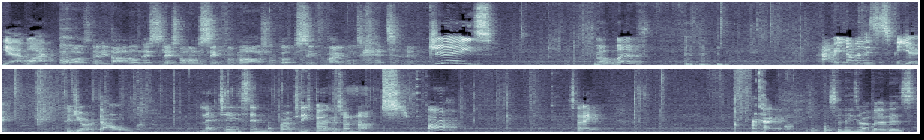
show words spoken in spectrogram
Yeah, why? I thought I was nearly done on this list. I'm on the 6th of March. I've got the 6th of April to get to. Jeez. Well, well. Harry, none of this is for you. Because you're a dog. Lettuce in the these burgers are nuts. Ah. Stay. Okay. So these are our burgers.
